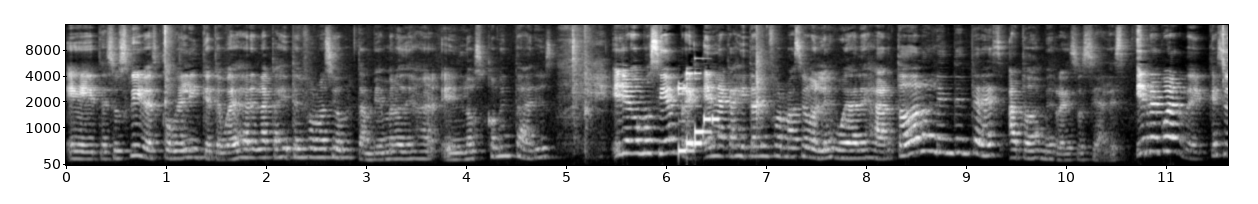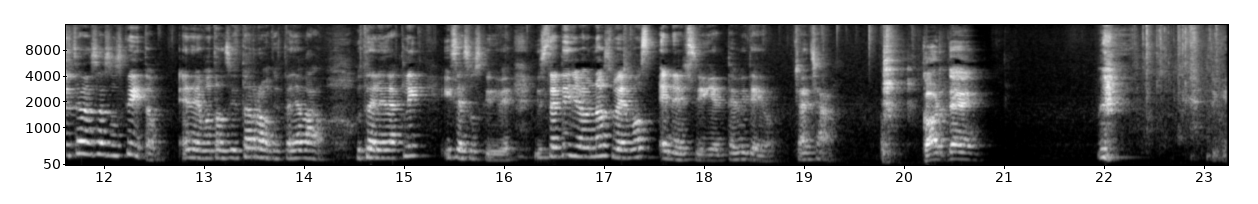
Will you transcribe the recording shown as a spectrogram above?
eh, te suscribes con el link que te voy a dejar en la cajita de información, también me lo dejan en los comentarios. Y yo como siempre, en la cajita de información les voy a dejar todos los links de interés a todas mis redes sociales. Y recuerde que si usted no se ha suscrito, en el botoncito rojo que está allá abajo, usted le da clic y se suscribe. Y usted y yo nos vemos en el siguiente video. Chao, chao. ¡Corte!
